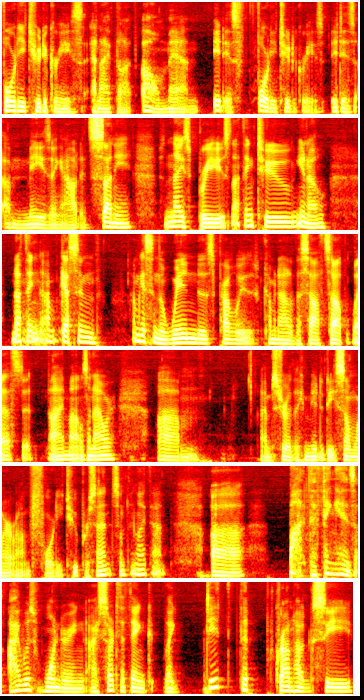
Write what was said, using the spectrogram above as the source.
42 degrees and I thought, "Oh man, it is 42 degrees. It is amazing out. It's sunny. Nice breeze, nothing too, you know, nothing I'm guessing I'm guessing the wind is probably coming out of the south southwest at 9 miles an hour. Um I'm sure the humidity somewhere around 42%, something like that. Uh, but the thing is, I was wondering, I started to think, like, did the groundhog see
